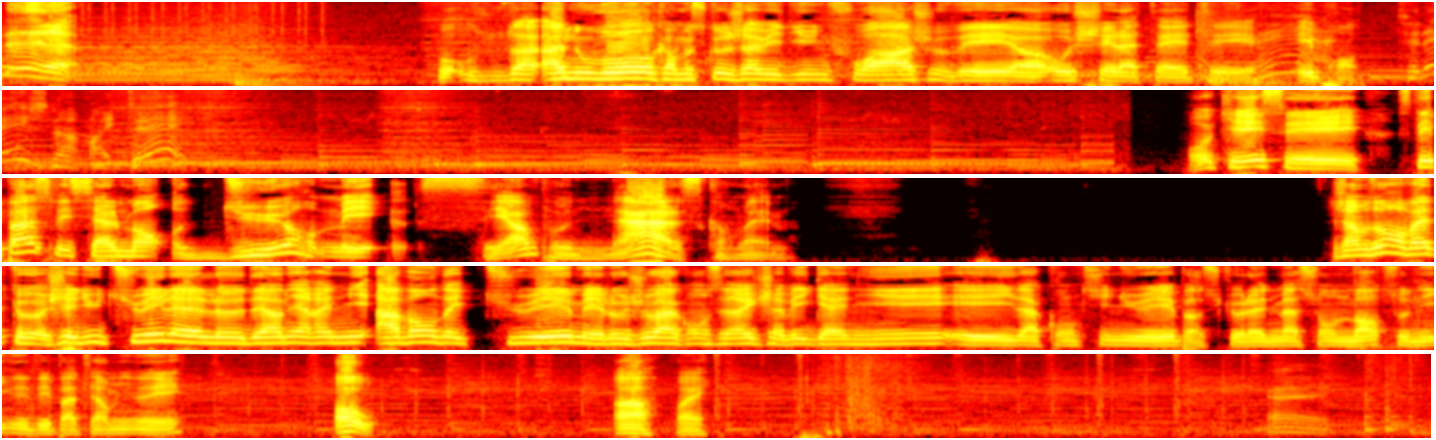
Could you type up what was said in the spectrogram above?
Bon, à nouveau, comme ce que j'avais dit une fois, je vais euh, hocher la tête et, et prendre. Ok, c'est... C'était pas spécialement dur, mais c'est un peu naze quand même. J'ai l'impression en fait que j'ai dû tuer le, dernier ennemi avant d'être tué, mais le jeu a considéré que j'avais gagné et il a continué parce que l'animation de mort de Sonic n'était pas terminée. Oh Ah, ouais.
